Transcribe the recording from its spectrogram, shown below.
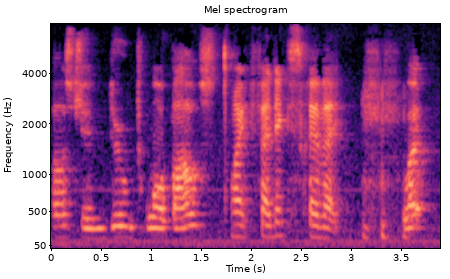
pense qu'il y a eu deux ou trois passes. Ouais, il fallait qu'il se réveille. ouais.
